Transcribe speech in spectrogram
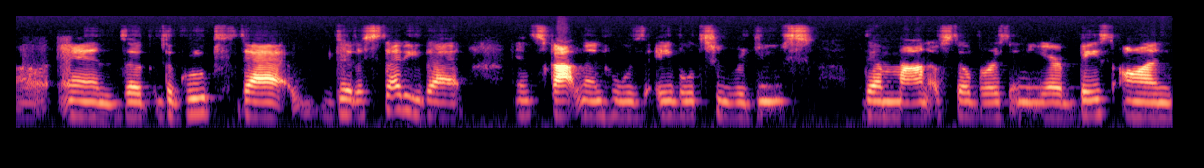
uh, and the the group that did a study that in Scotland who was able to reduce the amount of stillbirths in a year based on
